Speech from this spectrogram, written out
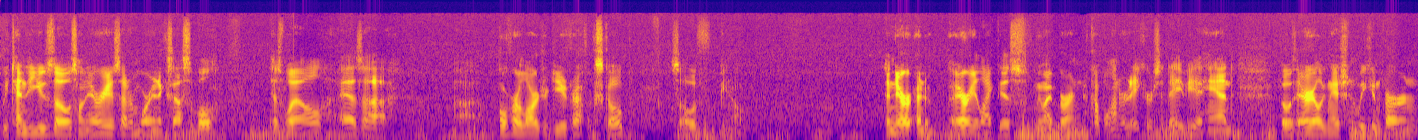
we tend to use those on areas that are more inaccessible, as well as uh, uh, over a larger geographic scope. So if, you know, an, area like this, we might burn a couple hundred acres a day via hand, but with aerial ignition, we can burn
